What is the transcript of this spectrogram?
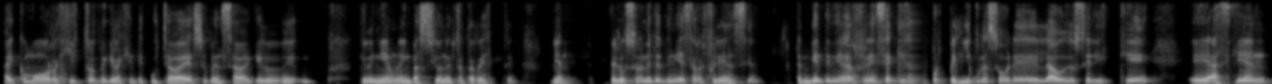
Hay como registros de que la gente escuchaba eso y pensaba que, que venía una invasión extraterrestre. Bien, pero solamente tenía esa referencia también tenía referencia quizás por películas sobre la audioseries que eh, hacían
